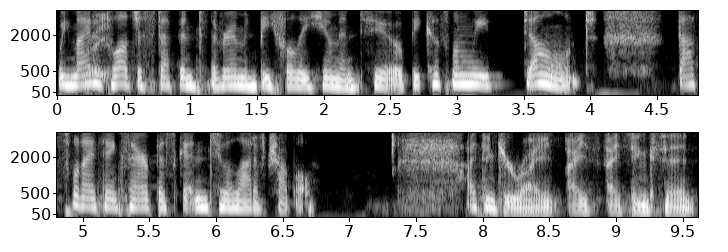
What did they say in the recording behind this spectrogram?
We might right. as well just step into the room and be fully human too. Because when we don't, that's when I think therapists get into a lot of trouble. I think you're right. I, I think that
